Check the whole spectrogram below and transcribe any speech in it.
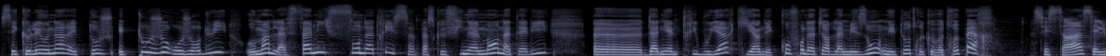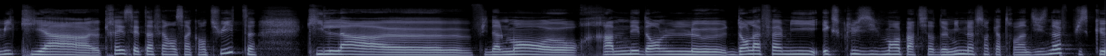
c'est que Léonard est, est toujours aujourd'hui aux mains de la famille fondatrice. Parce que finalement, Nathalie, euh, Daniel Tribouillard, qui est un des cofondateurs de la maison, n'est autre que votre père. C'est ça, c'est lui qui a créé cette affaire en 58, qui l'a euh, finalement euh, ramené dans le dans la famille exclusivement à partir de 1999, puisque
